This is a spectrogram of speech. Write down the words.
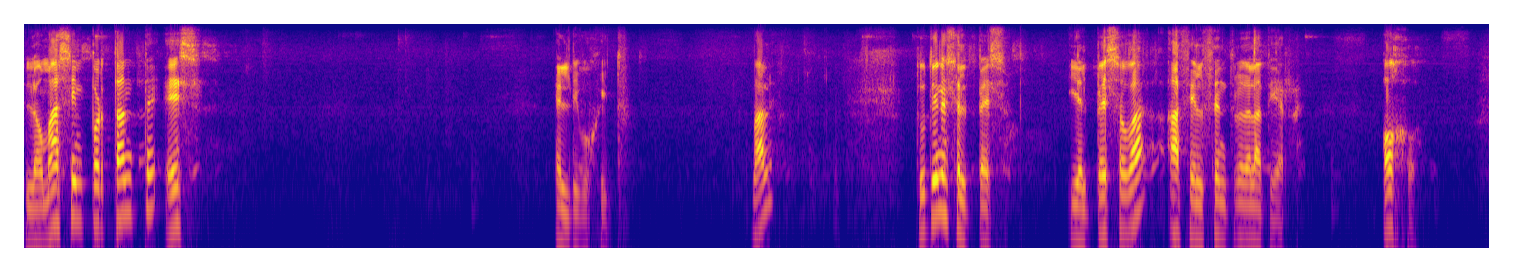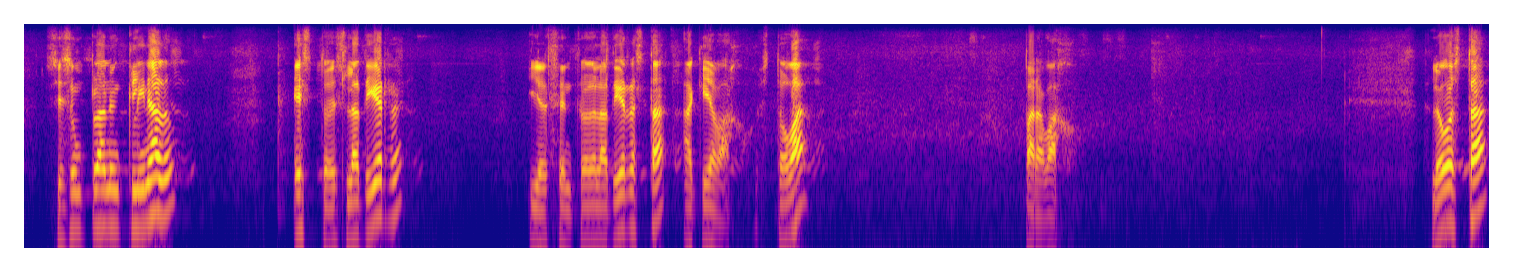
lo más importante es el dibujito. ¿Vale? Tú tienes el peso y el peso va hacia el centro de la Tierra. Ojo, si es un plano inclinado, esto es la Tierra y el centro de la Tierra está aquí abajo. Esto va para abajo. Luego está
